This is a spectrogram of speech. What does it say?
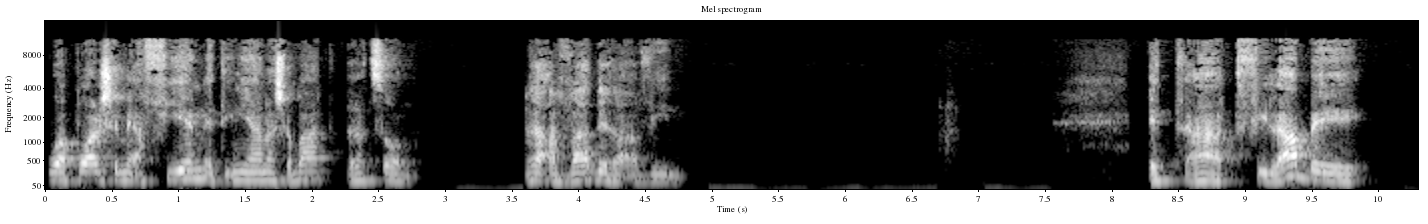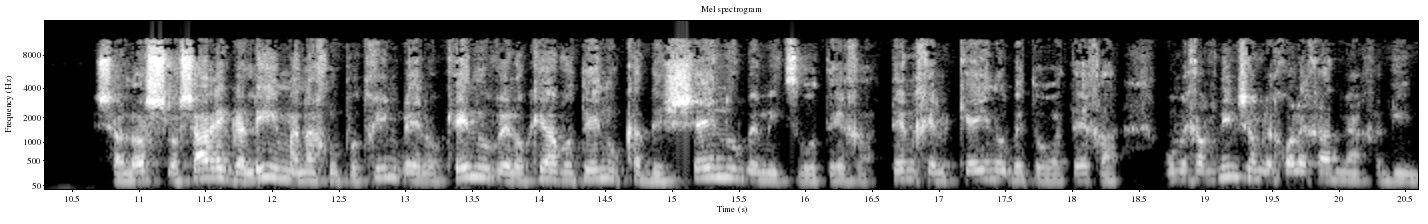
הוא הפועל שמאפיין את עניין השבת? רצון. ראווה דרעבין. את התפילה בשלוש, שלושה רגלים אנחנו פותחים באלוקינו ואלוקי אבותינו, קדשנו במצוותיך, תן חלקנו בתורתך, ומכוונים שם לכל אחד מהחגים.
